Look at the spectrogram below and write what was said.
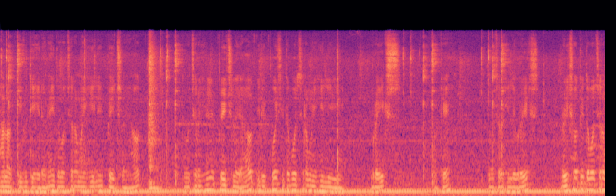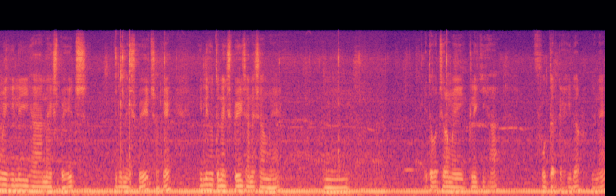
hal activity hai dan kita watcher mai hili page layout. Kita watcher hili page layout. Depois kita watcher mai hili breaks. Oke kita watcher hili breaks ratio itu bocor may hili ha next page. Hili next page okay hili ho to next page ane same hmm. itu bocor may click ha footer ka header ini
